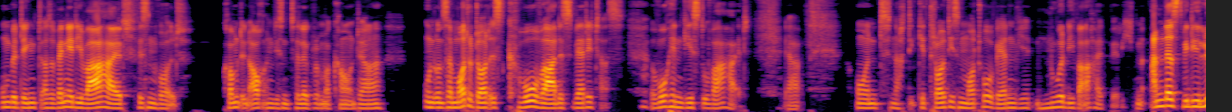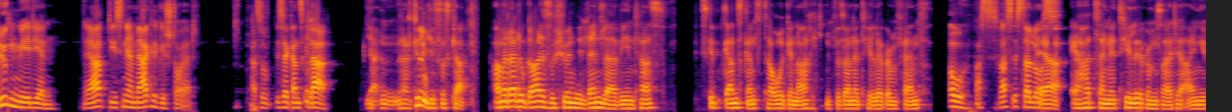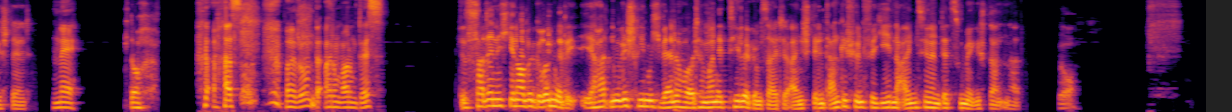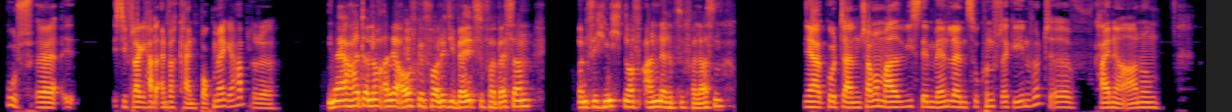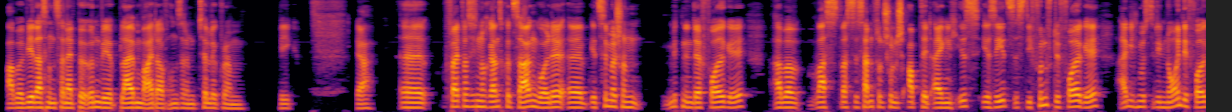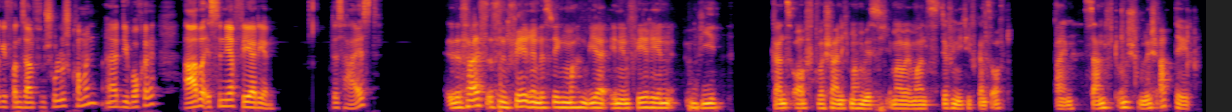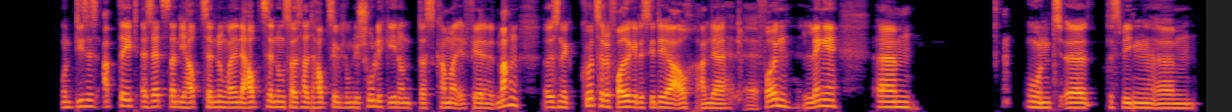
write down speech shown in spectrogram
Unbedingt, also wenn ihr die Wahrheit wissen wollt, kommt in, auch in diesen Telegram-Account, ja. Und unser Motto dort ist Quo vadis veritas. Wohin gehst du Wahrheit? Ja. Und nach getreu diesem Motto werden wir nur die Wahrheit berichten. Anders wie die Lügenmedien. Ja, die sind ja Merkel gesteuert. Also ist ja ganz klar. ja, natürlich ist das klar. Aber da du gerade so schön den Wendler erwähnt hast, es gibt ganz, ganz traurige Nachrichten für seine Telegram-Fans. Oh, was, was ist da los? Er, er hat seine Telegram-Seite eingestellt. Nee. Doch, Was? Warum, warum, warum das? Das hat er nicht genau begründet. Er hat nur geschrieben, ich werde heute meine Telegram-Seite einstellen. Dankeschön für jeden Einzelnen, der zu mir gestanden hat. Ja. Gut, äh, ist die Frage, hat er einfach keinen Bock mehr gehabt, oder? Na, er hat dann noch alle aufgefordert, die Welt zu verbessern und sich nicht nur auf andere zu verlassen. Ja, gut, dann schauen wir mal, wie es dem Wendler in Zukunft ergehen wird. Äh, keine Ahnung. Aber wir lassen uns da nicht beirren, wir bleiben weiter auf unserem Telegram-Weg. Ja. Äh, vielleicht, was ich noch ganz kurz sagen wollte, äh, jetzt sind wir schon mitten in der Folge, aber was, was das Sanft und Schulisch Update eigentlich ist, ihr seht, es ist die fünfte Folge. Eigentlich müsste die neunte Folge von Sanft und Schulisch kommen, äh, die Woche. Aber es sind ja Ferien. Das heißt, Das heißt, es sind Ferien, deswegen machen wir in den Ferien wie ganz oft, wahrscheinlich machen wir es nicht immer, wir machen es definitiv ganz oft, ein sanft und schulisch Update. Und dieses Update ersetzt dann die Hauptsendung, weil in der Hauptsendung soll es halt hauptsächlich um die Schule gehen und das kann man in Ferien nicht machen. Das ist eine kürzere Folge, das seht ihr ja auch an der äh, Folgenlänge. Ähm, und äh, deswegen ähm,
